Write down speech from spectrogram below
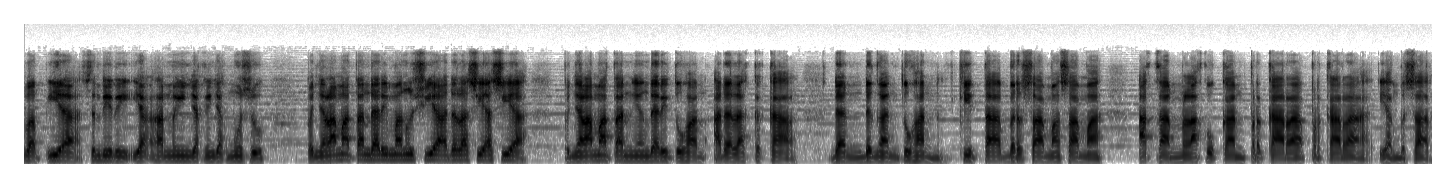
sebab ia sendiri yang akan menginjak-injak musuh. Penyelamatan dari manusia adalah sia-sia, penyelamatan yang dari Tuhan adalah kekal dan dengan Tuhan kita bersama-sama akan melakukan perkara-perkara yang besar.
